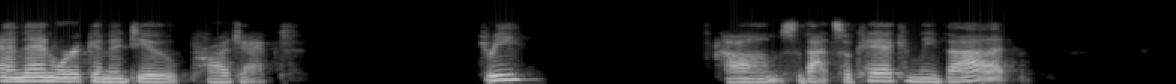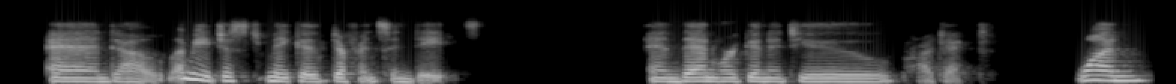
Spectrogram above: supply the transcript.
And then we're going to do project three um, so that's okay, I can leave that. And uh, let me just make a difference in dates. And then we're gonna do project one.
